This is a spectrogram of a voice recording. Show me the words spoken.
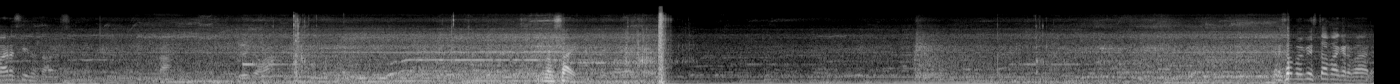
agora sim, não dá? Tá. Liga lá. Não sai. Era só para ver se estava a gravar.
